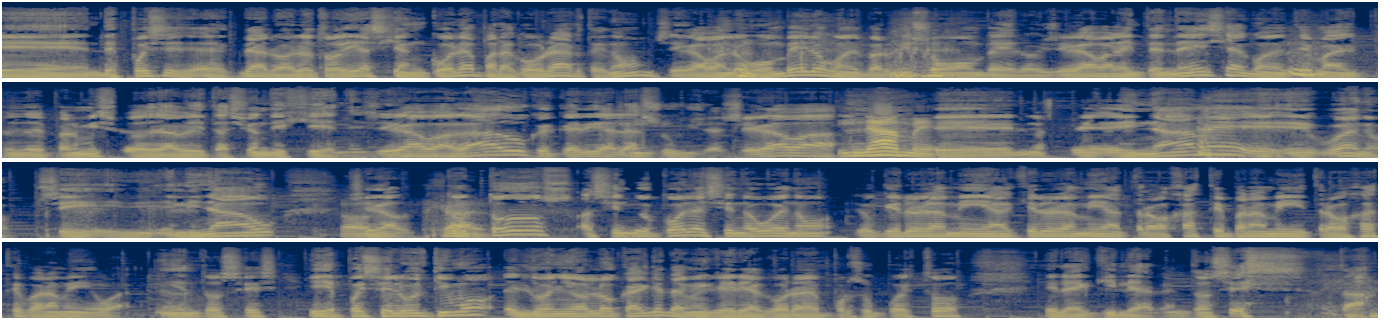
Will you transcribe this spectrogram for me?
Eh, después, eh, claro, al otro día hacían cola para cobrarte, ¿no? Llegaban los bomberos con el permiso bombero, llegaba la intendencia con el tema del, del permiso de habilitación de higiene, llegaba Gadu que quería la suya, llegaba Iname. eh, no sé, INAME, bueno, sí, el INAU, Claro, llegaba- claro. todos haciendo cola diciendo, bueno, yo quiero la mía, quiero la mía, trabajaste para mí, trabajaste para mí, bueno, y entonces, y después el último, el dueño local que también quería cobrar, por supuesto, el alquiler. Entonces, está,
